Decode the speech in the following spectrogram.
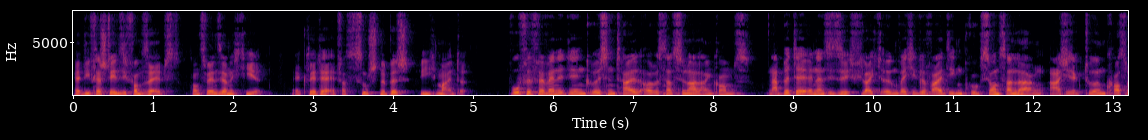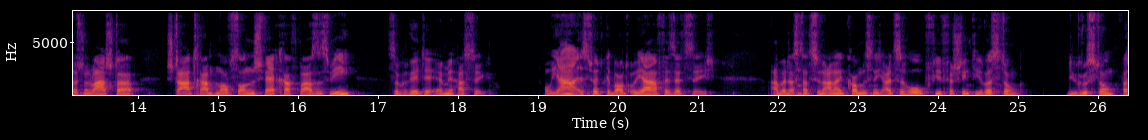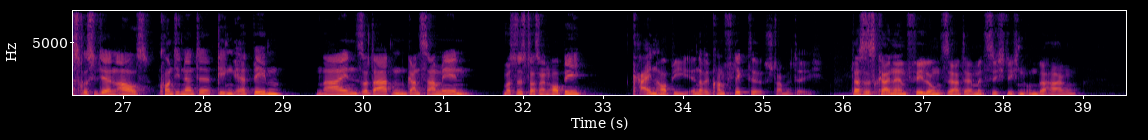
Ja, die verstehen Sie von selbst, sonst wären Sie ja nicht hier, erklärte er etwas zu schnippisch, wie ich meinte. Wofür verwendet ihr den größten Teil eures Nationaleinkommens? Na bitte erinnern Sie sich, vielleicht irgendwelche gewaltigen Produktionsanlagen, Architektur im kosmischen Maßstab, Startrampen auf Sonnenschwerkraftbasis, wie? So geräte er mir hastig. Oh ja, es wird gebaut, oh ja, versetzte ich. Aber das Nationaleinkommen ist nicht allzu hoch, viel verschlingt die Rüstung. Die Rüstung? Was rüstet ihr denn aus? Kontinente? Gegen Erdbeben? Nein, Soldaten, ganze Armeen. Was ist das, ein Hobby? Kein Hobby, innere Konflikte, stammelte ich. Das ist keine Empfehlung, sagte er mit sichtlichem Unbehagen.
